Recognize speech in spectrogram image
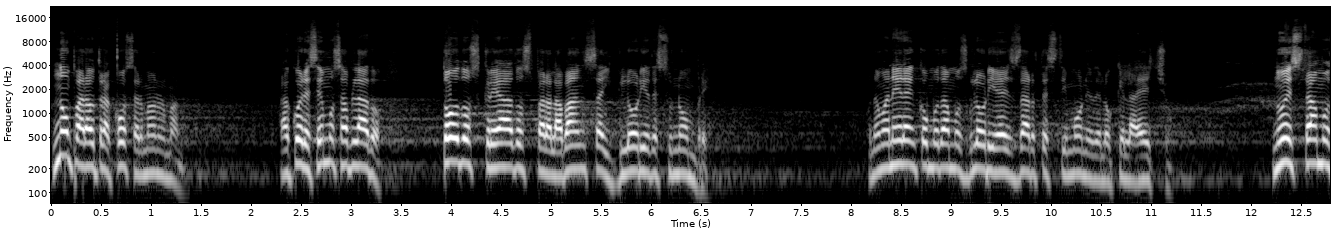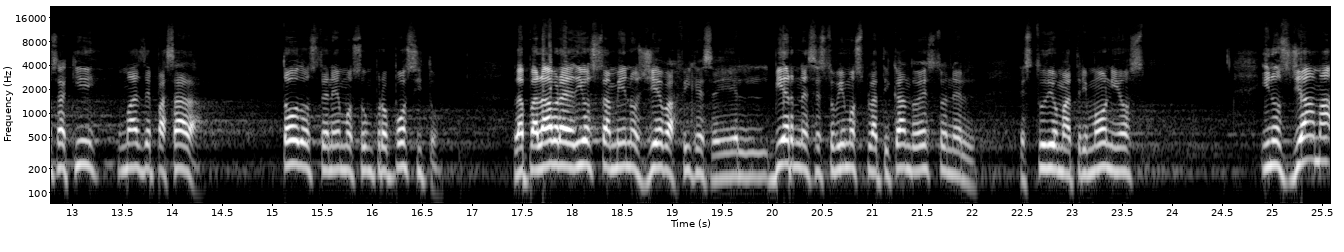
No para otra cosa, hermano, hermano. Acuérdense, hemos hablado, todos creados para alabanza y gloria de su nombre. Una manera en cómo damos gloria es dar testimonio de lo que Él ha hecho. No estamos aquí más de pasada. Todos tenemos un propósito. La palabra de Dios también nos lleva, fíjese, el viernes estuvimos platicando esto en el estudio matrimonios y nos llama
